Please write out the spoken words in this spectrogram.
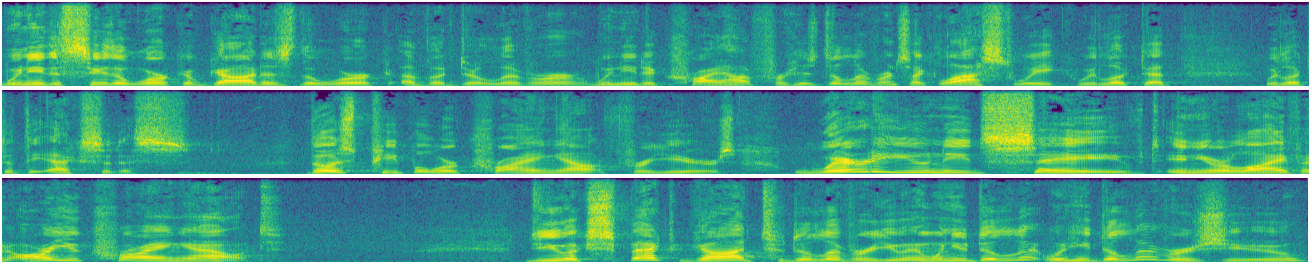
we need to see the work of God as the work of a deliverer. We need to cry out for his deliverance. Like last week, we looked at, we looked at the Exodus. Those people were crying out for years. Where do you need saved in your life, and are you crying out? Do you expect God to deliver you? And when, you deli- when He delivers you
